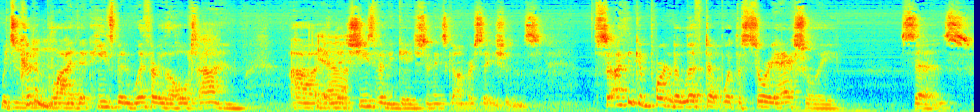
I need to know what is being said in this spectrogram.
which could imply that he's been with her the whole time uh, Yeah. and that she's been engaged in these conversations. So I think important to lift up what the story actually says.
